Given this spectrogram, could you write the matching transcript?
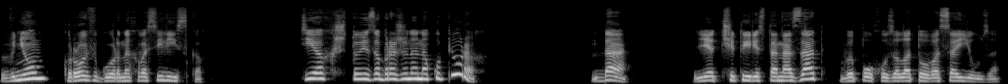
«В нем кровь горных василисков». «Тех, что изображены на купюрах?» Да, лет четыреста назад, в эпоху Золотого Союза,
